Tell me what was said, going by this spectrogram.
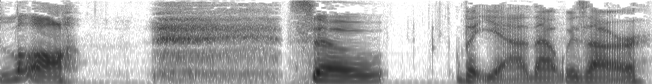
law. So, but yeah, that was our,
